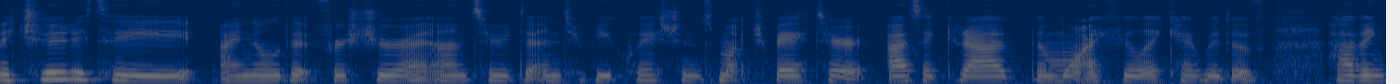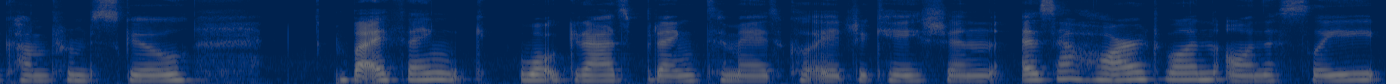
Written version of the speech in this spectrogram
maturity. I know that for sure I answered the interview questions much better as a grad than what I feel like I would have having come from school. But I think what grads bring to medical education is a hard one, honestly.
